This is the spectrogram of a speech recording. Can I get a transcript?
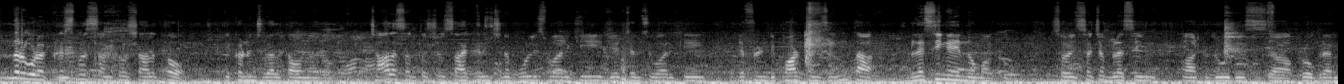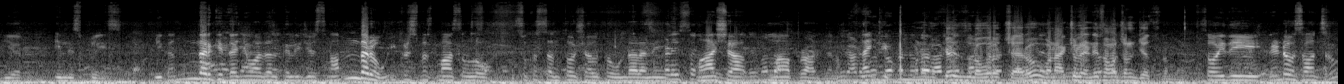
అందరూ కూడా క్రిస్మస్ సంతోషాలతో ఇక్కడ నుంచి వెళ్తా ఉన్నారు. చాలా సంతోషం సహకరించిన పోలీస్ వారికి జిహెచ్ఎంసీ వారికి డిఫరెంట్ డిపార్ట్మెంట్స్ ఎంత బ్లెస్సింగ్ అయిందో మాకు. So it's such a blessing to do this programme here in this place మీకు అందరికీ ధన్యవాదాలు తెలియజేస్తున్నాం. అందరూ ఈ క్రిస్మస్ మాసంలో సుఖ సంతోషాలతో ఉండాలని మా ఆశ మా ప్రార్థన. సో ఇది రెండవ సంవత్సరం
